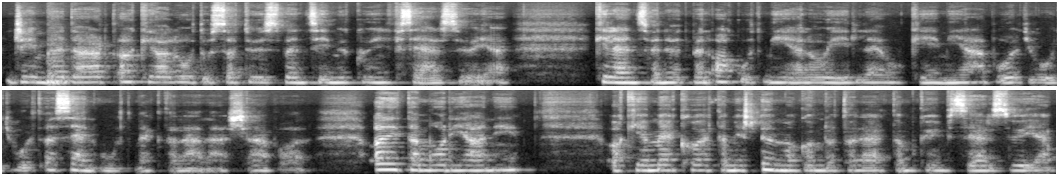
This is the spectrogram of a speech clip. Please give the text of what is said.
Jim Bedard, aki a Lotus a tűzben című könyv szerzője. 95-ben akut mieloid leukémiából gyógyult a Zen út megtalálásával. Anita Moriani, aki a Meghaltam és önmagamra találtam könyvszerzője,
